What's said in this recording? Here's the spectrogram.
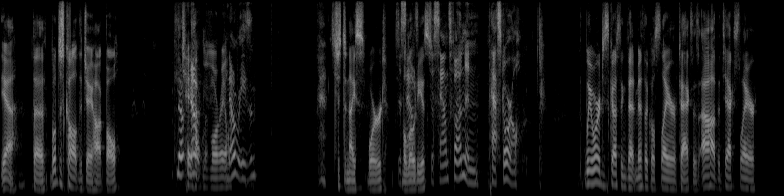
Yeah, the we'll just call it the Jayhawk Bowl. No, Jayhawk Memorial. No reason. It's just a nice word. It's Just melodious. Sounds, just sounds fun and pastoral. we were discussing that mythical slayer of taxes. Ah, the tax slayer.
